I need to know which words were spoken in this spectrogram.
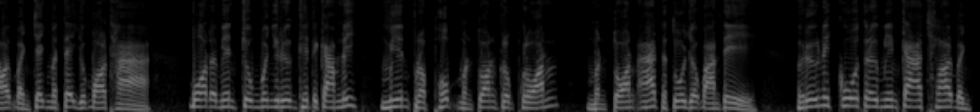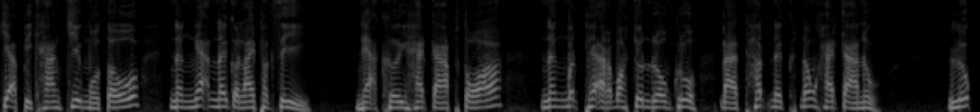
ដោយបញ្ចេញមតិយោបល់ថាព័ត៌មានជុំវិញរឿងឃាតកម្មនេះមានប្រភពមិនទាន់គ្រប់គ្រាន់មិនទាន់អាចទទួលយកបានទេ រឿងនេះគួរត្រូវមានការឆ្លើយបញ្ជាក់ពីខាងជាងម៉ូតូនិងអ្នកនៅកន្លែងផឹកស៊ីអ្នកឃើញហេតុការណ៍ផ្ទាល់និងមិត្តភ័ក្តិរបស់ជនរងគ្រោះដែលស្ថិតនៅក្នុងហេតុការណ៍នោះលោក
